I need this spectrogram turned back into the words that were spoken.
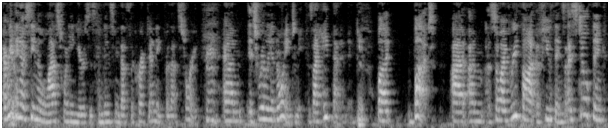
Everything I've seen in the last 20 years has convinced me that's the correct ending for that story. Mm-hmm. And it's really annoying to me because I hate that ending. Yeah. but but I, I'm so I've rethought a few things. I still think.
